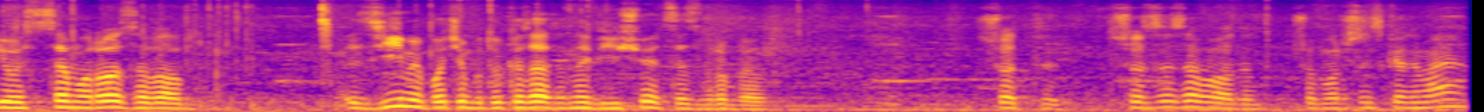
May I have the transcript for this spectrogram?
І ось це морозиво з'їм і потім буду казати, навіщо я це зробив. Що ти? Що за заводом? Що Морошинська немає?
